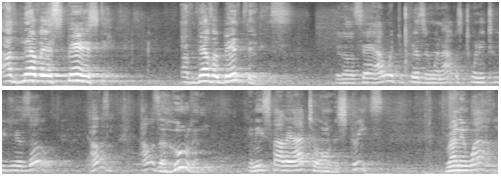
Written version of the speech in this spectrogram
I've never experienced it. I've never been through this. You know what I'm saying? I went to prison when I was 22 years old. I was, I was a hooligan in East Palo Alto on the streets, running wild,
